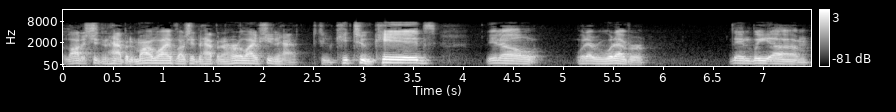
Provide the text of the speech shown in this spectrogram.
A lot of shit didn't happen in my life. A lot of shit didn't happen in her life. She didn't have two, two kids, you know, whatever, whatever. Then we, um,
